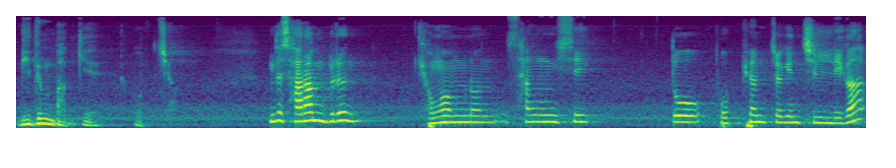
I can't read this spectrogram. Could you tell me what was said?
믿음밖에 없죠. 근데 사람들은 경험론, 상식, 또 보편적인 진리가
